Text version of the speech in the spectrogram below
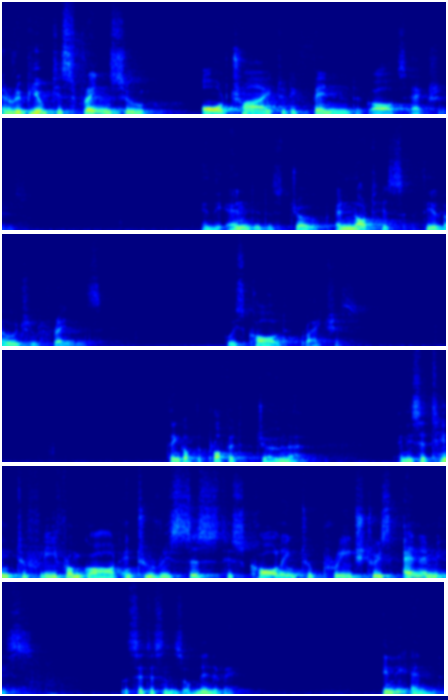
and rebuked his friends who all tried to defend God's actions. In the end, it is Job and not his theologian friends who is called righteous. Think of the prophet Jonah and his attempt to flee from God and to resist his calling to preach to his enemies, the citizens of Nineveh. In the end,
